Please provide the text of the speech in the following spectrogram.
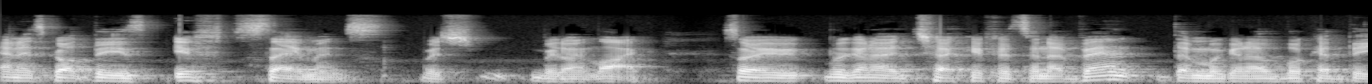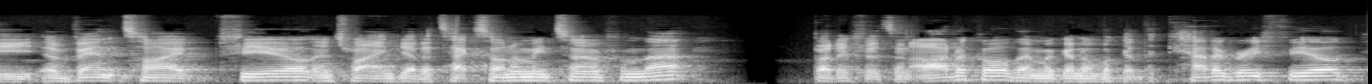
and it's got these if statements, which we don't like. So we're going to check if it's an event, then we're going to look at the event type field and try and get a taxonomy term from that. But if it's an article, then we're going to look at the category field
